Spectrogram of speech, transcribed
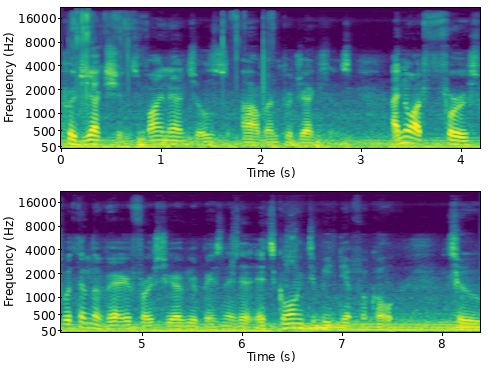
projections, financials, um, and projections. I know at first, within the very first year of your business, it's going to be difficult to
